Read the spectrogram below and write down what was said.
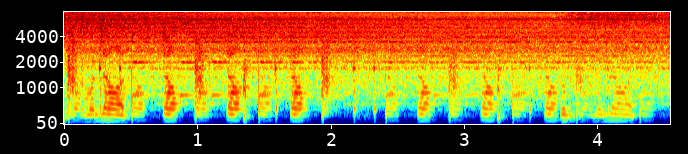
What's going on.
